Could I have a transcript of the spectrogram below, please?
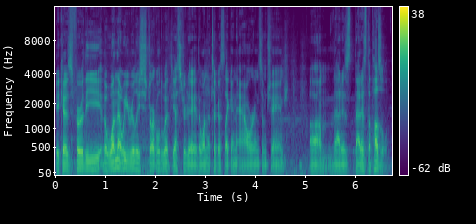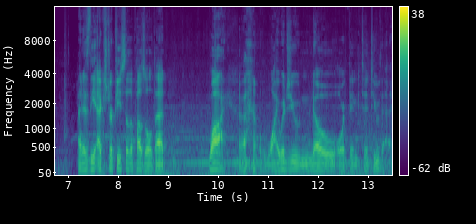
because for the the one that we really struggled with yesterday, the one that took us like an hour and some change, um, that is that is the puzzle. That is the extra piece of the puzzle that why? why would you know or think to do that?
